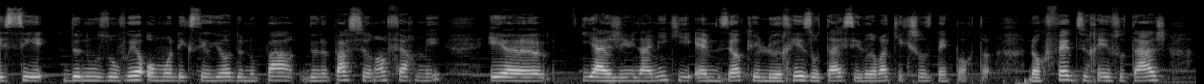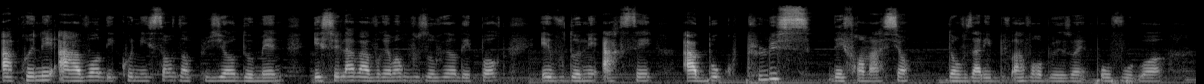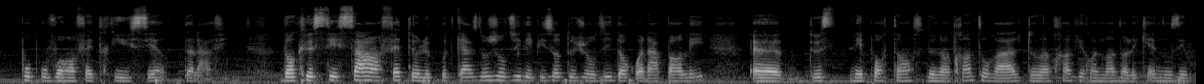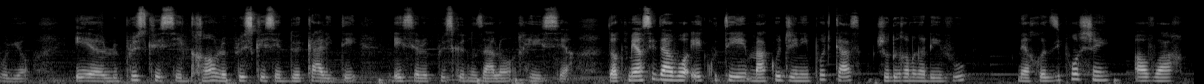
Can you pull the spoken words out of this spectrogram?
c'est de nous ouvrir au monde extérieur, de, de ne pas se renfermer et j'ai une amie qui aime dire que le réseautage, c'est vraiment quelque chose d'important. Donc, faites du réseautage, apprenez à avoir des connaissances dans plusieurs domaines et cela va vraiment vous ouvrir des portes et vous donner accès à beaucoup plus d'informations dont vous allez avoir besoin pour vouloir, pour pouvoir en fait réussir dans la vie. Donc, c'est ça en fait le podcast d'aujourd'hui, l'épisode d'aujourd'hui. Donc, on a parlé euh, de l'importance de notre entourage, de notre environnement dans lequel nous évoluons Et euh, le plus que c'est grand, le plus que c'est de qualité, et c'est le plus que nous allons réussir. Donc, merci d'avoir écouté Mako Jenny Podcast. Je vous donne rendez-vous mercredi prochain. Au revoir.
